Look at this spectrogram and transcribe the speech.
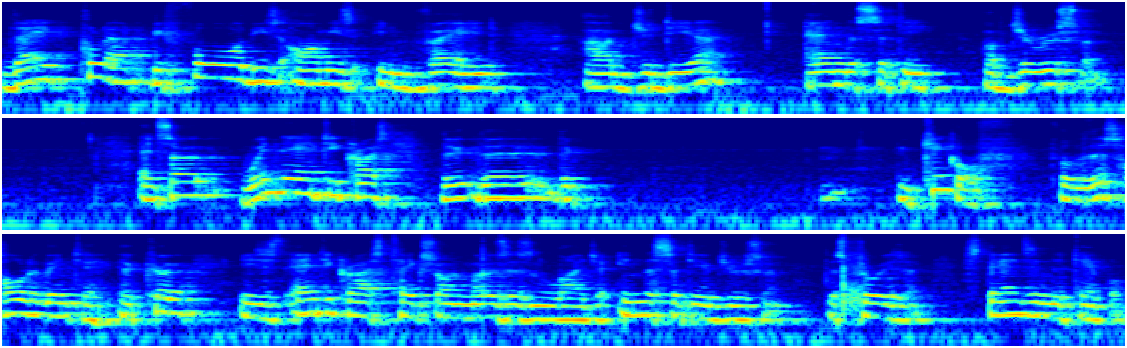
They pull out before these armies invade uh, Judea and the city of Jerusalem. And so when the Antichrist, the, the, the, the kickoff for this whole event to occur is Antichrist takes on Moses and Elijah in the city of Jerusalem destroys them, stands in the temple.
